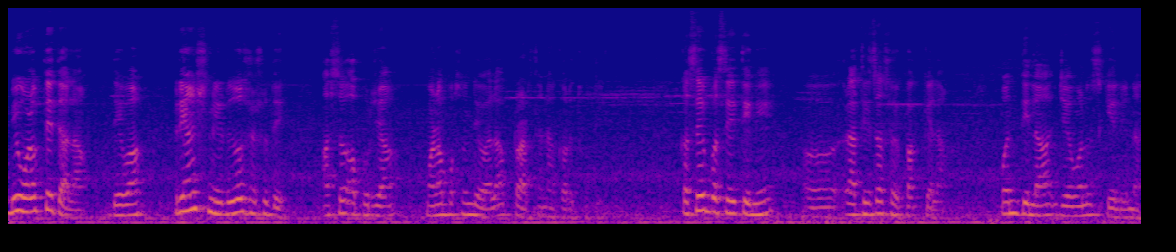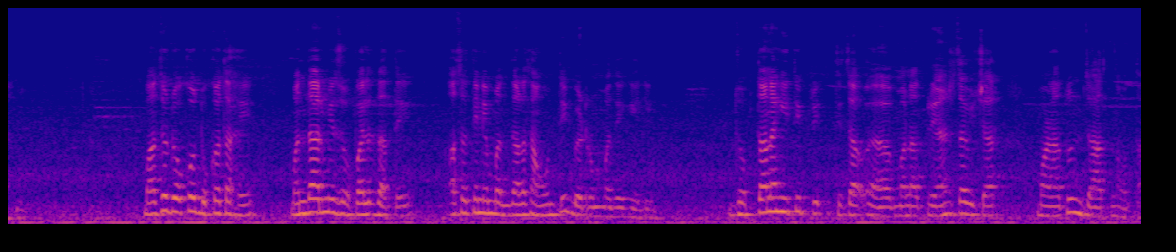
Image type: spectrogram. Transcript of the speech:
मी ओळखते त्याला. देवा प्रियांश निर्दोष असू दे असं अपूर्जा मनापासून देवाला प्रार्थना करत होती. कसे बसे तिने रात्रीचा स्वयंपाक केला पण तिला जेवणच केले नाही. माझं डोकं दुखत आहे मंदार मी झोपायला जाते असं तिने मंदाला सांगून ती बेडरूममध्ये गेली. झोपतानाही ती प्रि तिचा मनात प्रियांशचा विचार मनातून जात नव्हता.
